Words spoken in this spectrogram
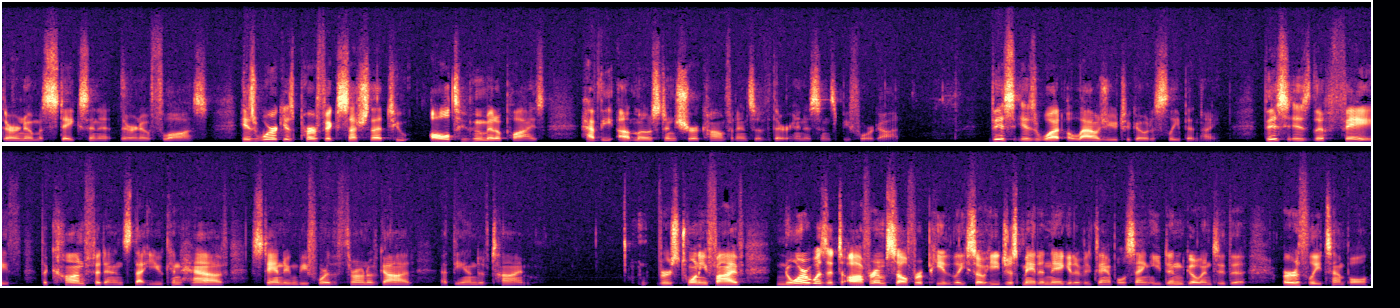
There are no mistakes in it, there are no flaws. His work is perfect such that to all to whom it applies have the utmost and sure confidence of their innocence before God. This is what allows you to go to sleep at night. This is the faith, the confidence that you can have standing before the throne of God at the end of time. Verse 25 nor was it to offer himself repeatedly. So he just made a negative example saying he didn't go into the earthly temple.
